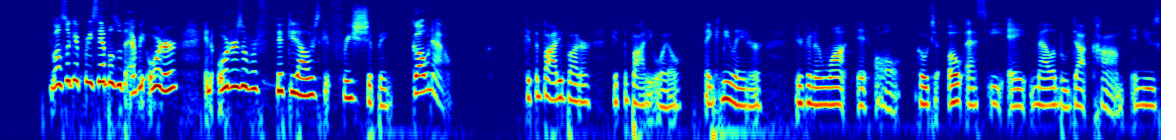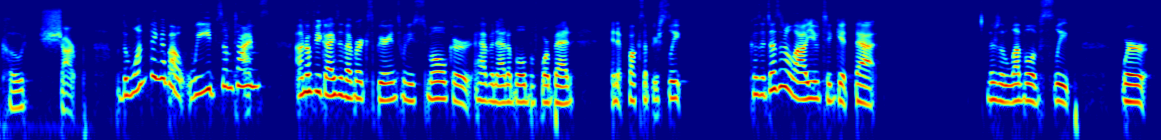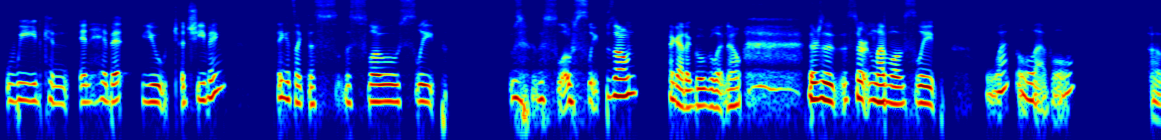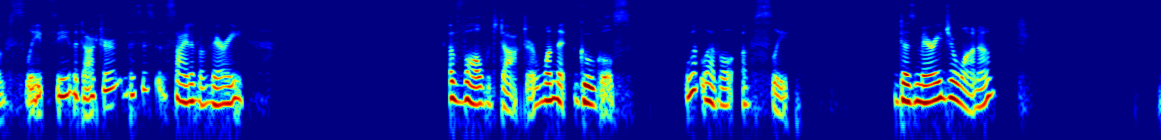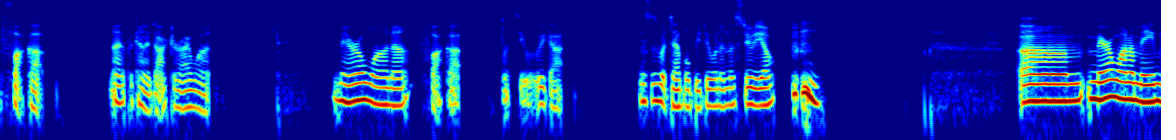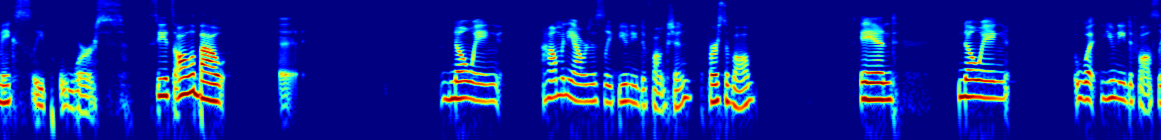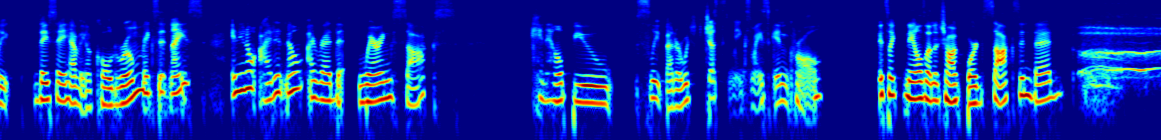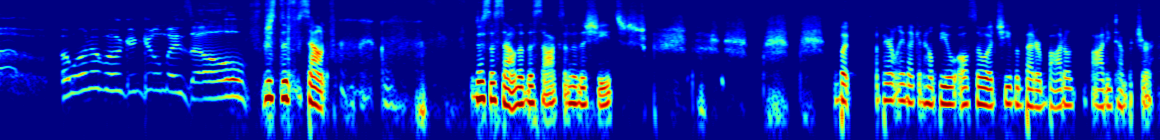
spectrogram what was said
You also get free samples with every order, and orders over $50 get free shipping. Go now. Get the body butter, get the body oil Thank me later. You're going to want it all. Go to oseamalibu.com and use code SHARP. But the one thing about weed sometimes, I don't know if you guys have ever experienced when you smoke or have an edible before bed and it fucks up your sleep because it doesn't allow you to get that. There's a level of sleep where weed can inhibit you achieving. I think it's like this the slow sleep the slow sleep zone. I got to Google it now. There's a, certain level of sleep. What level of sleep? See, the doctor, this is a sign of a very evolved doctor, one that Googles. What level of sleep does Mary Joanna fuck up? That's the kind of doctor I want. Marijuana fuck up. Let's see what we got. This is what Deb will be doing in the studio. um, marijuana may make sleep worse. See, it's all about uh, knowing how many hours of sleep you need to function, first of all, and knowing what you need to fall asleep. They say having a cold room makes it nice. And you know, I didn't know. I read that wearing socks can help you sleep better, which just makes my skin crawl. It's like nails on a chalkboard, socks in bed. I want to fucking kill myself. Just the sound. Just the sound of the socks under the sheets. But apparently that can help you also achieve a better body body temperature.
